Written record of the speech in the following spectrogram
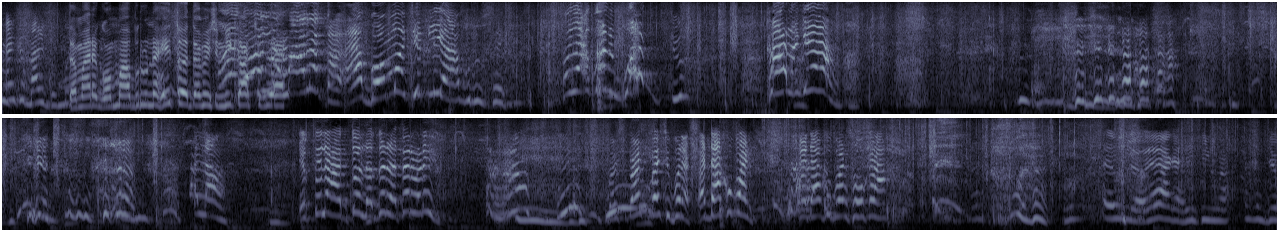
એમ કે મારી ગમ્મત તમારે ગામમાં આબરું નહીં તો તમે નિકાસ આ ગામમાં કેટલી આબરૂ છે? અલા એક તો આજ તો લગન હતા વળી. બસ બસ બસ ઉપર આ ડાકુ પાડ. આ ડાકુ પાડ છોકરા. એવું લે આ ગાડી સીમાં. જો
